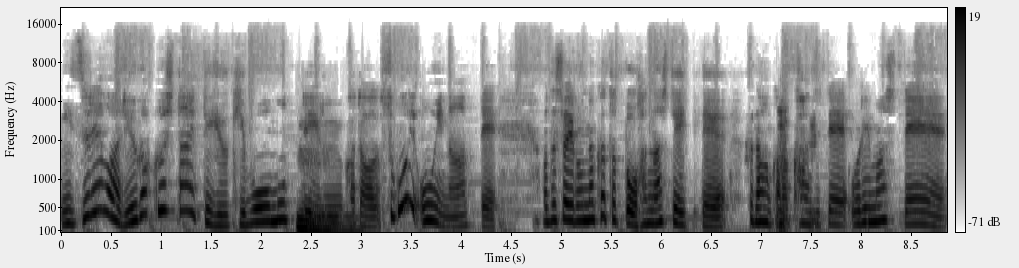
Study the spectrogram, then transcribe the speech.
いずれは留学したいっていう希望を持っている方がすごい多いなって、私はいろんな方と話していて、普段から感じておりまして、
